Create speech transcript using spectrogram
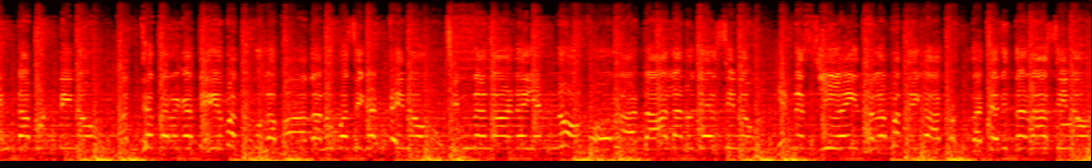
ఇంట పుట్టినవు. మధ్య తరగతి బతుకుల బాధను పసిగట్టినవు. చిన్ననాడ ఎన్నో పోరాటాలను చేసినవు. ఎన్ఎస్యుఐ దళపతిగా కొత్త చరిత్ర రాసినవు.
